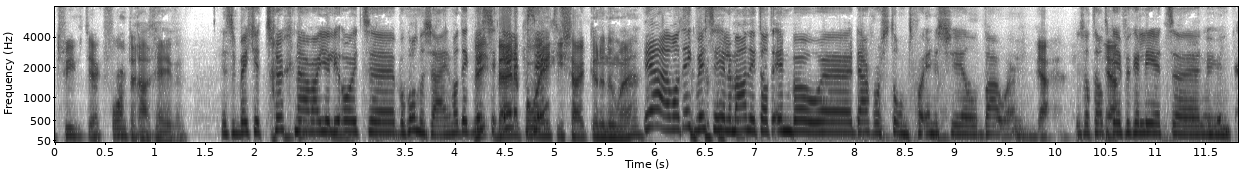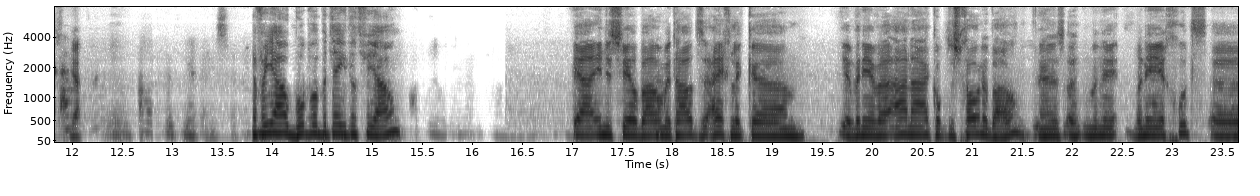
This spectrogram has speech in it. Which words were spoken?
TreeTech vorm te gaan geven. Dus een beetje terug naar waar jullie ooit uh, begonnen zijn. Want ik wist, Bijna poëtisch zou je het kunnen noemen. Hè? Ja, want ik wist helemaal niet dat Inbo uh, daarvoor stond, voor industrieel bouwen. Ja. Dus dat had ik even geleerd uh, nu. Ja. En voor jou, Bob, wat betekent dat voor jou? Ja, industrieel bouwen met hout is eigenlijk ehm, ja, wanneer we aanhaken op de schone bouw. Dus wanneer, wanneer je goed uh,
